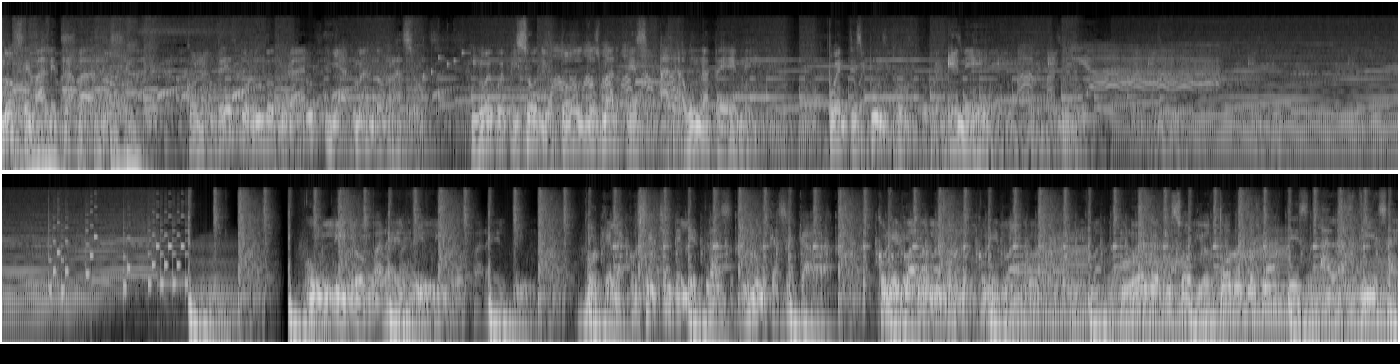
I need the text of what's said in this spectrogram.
No se vale trabar. Con Andrés Boludo Durán y Armando Razo. Nuevo episodio todos los martes a la 1 pm. Puentes.ne. Un libro para el fin. Porque la cosecha de letras nunca se acaba. Con Eduardo Limón. Con Eduardo. Nuevo episodio todos los martes a las 10 am.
